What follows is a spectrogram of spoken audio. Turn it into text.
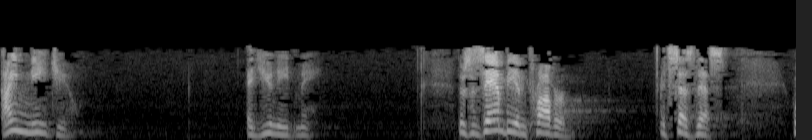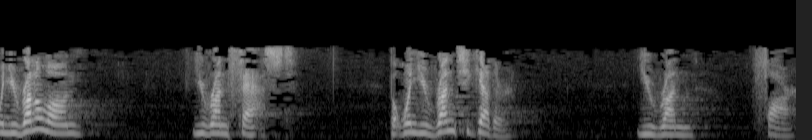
I need you. And you need me. There's a Zambian proverb. It says this When you run alone, you run fast. But when you run together, you run far.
